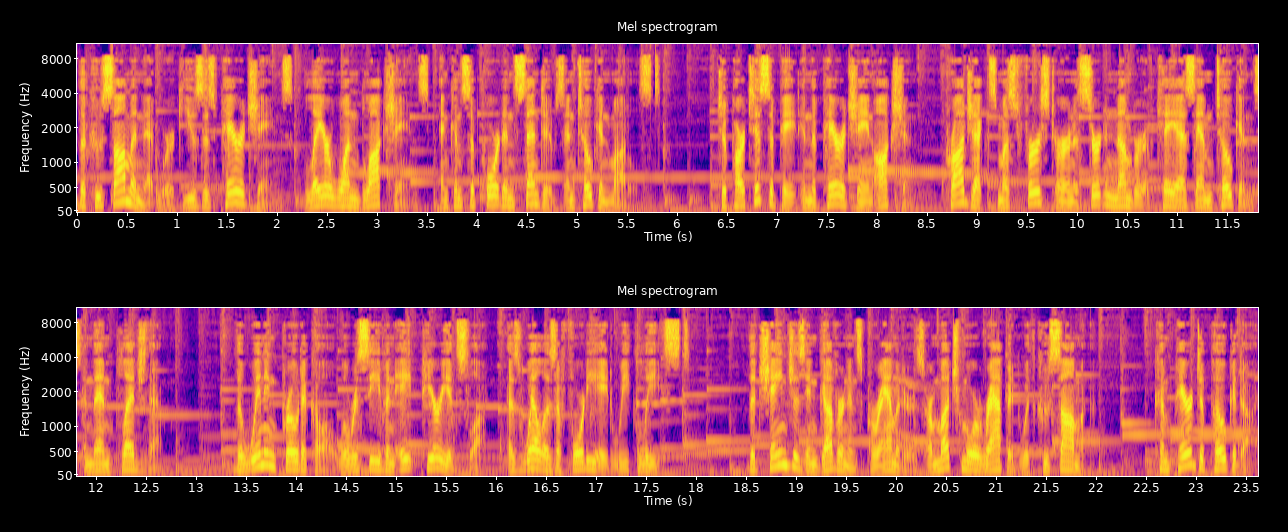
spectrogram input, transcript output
The Kusama network uses parachains, layer 1 blockchains, and can support incentives and token models. To participate in the parachain auction, projects must first earn a certain number of KSM tokens and then pledge them. The winning protocol will receive an 8-period slot, as well as a 48-week lease. The changes in governance parameters are much more rapid with Kusama. Compared to Polkadot,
